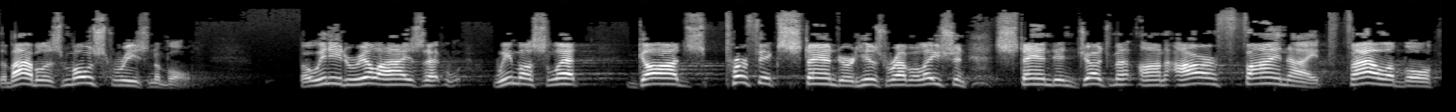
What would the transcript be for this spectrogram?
The Bible is most reasonable. But we need to realize that we must let God's perfect standard, His revelation, stand in judgment on our finite, fallible,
